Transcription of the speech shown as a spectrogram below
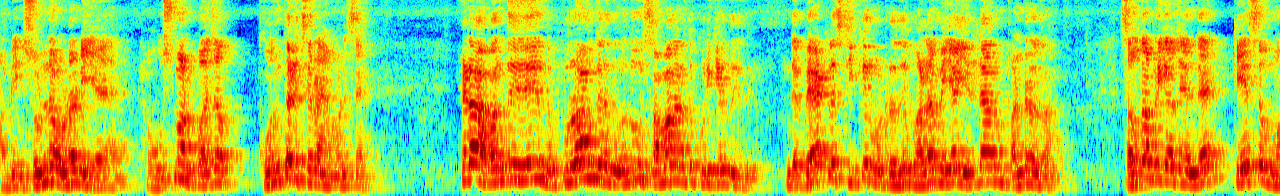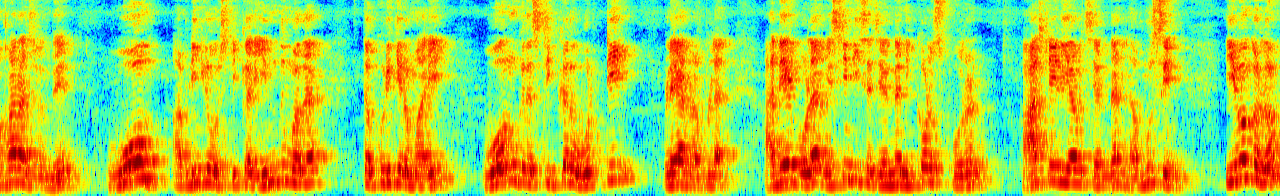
அப்படின்னு சொன்ன உடனே உஸ்மான் பாஜா கொந்தளிச்சிடறான் மனுஷன். ஏடா வந்து இந்த புறாங்கிறது வந்து ஒரு சமாதானத்தை குறிக்கிறது இது. இந்த பேட்டில் ஸ்டிக்கர் ஓட்டுறது வளமையாக எல்லாரும் பண்ணுறது தான் சவுத் ஆப்பிரிக்காவை சேர்ந்த கேசவ் மகாராஜ் வந்து ஓம் அப்படிங்கிற ஒரு ஸ்டிக்கர் இந்து மதத்தை குறிக்கிற மாதிரி ஓம்ங்கிற ஸ்டிக்கரை ஒட்டி விளையாடுறப்பில். அதே போல் வெஸ்ட் இண்டீஸை சேர்ந்த நிக்கோலஸ் பூரன் ஆஸ்திரேலியாவை சேர்ந்த லபுசேன். இவங்களும்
